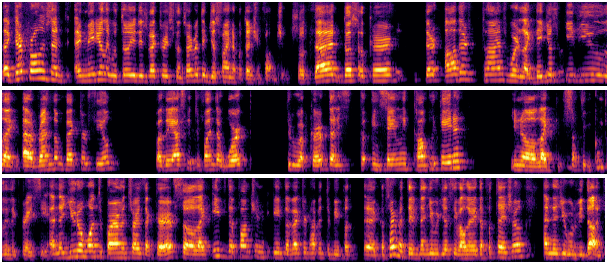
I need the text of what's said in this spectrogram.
Like there are problems that immediately will tell you this vector is conservative, just find a potential function. So that does occur. There are other times where like they just give you like a random vector field. But they ask you to find a work through a curve that is insanely complicated. You know, like something completely crazy, and then you don't want to parameterize the curve, so like if the function, if the vector happened to be uh, conservative, then you would just evaluate the potential, and then you would be done.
